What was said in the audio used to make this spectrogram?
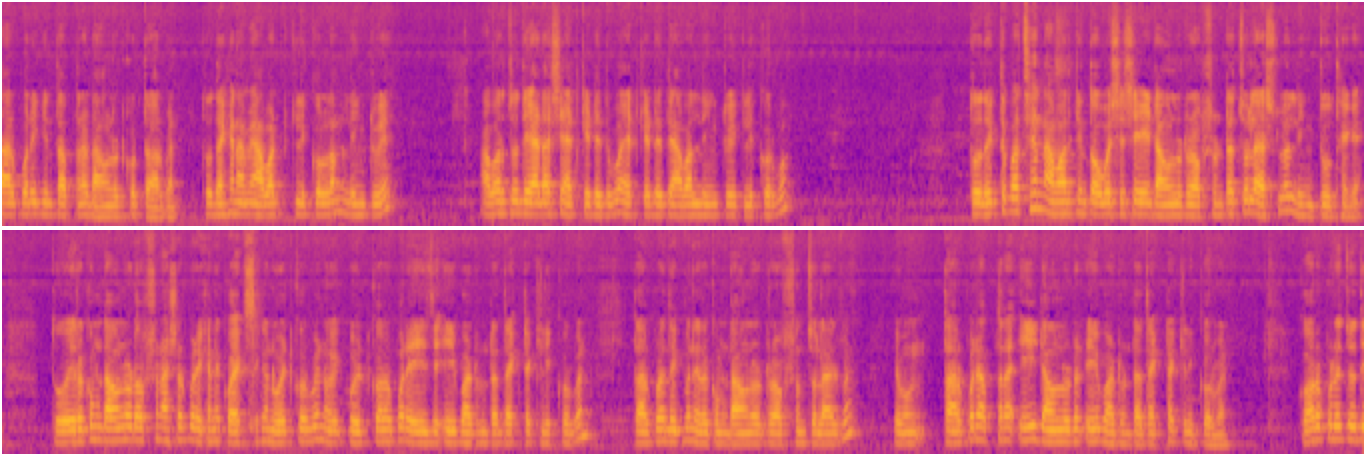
তারপরে কিন্তু আপনারা ডাউনলোড করতে পারবেন। তো দেখেন, আমি আবার ক্লিক করলাম লিঙ্ক টু এ। আবার যদি অ্যাড আসে অ্যাড কেটে দেবো। অ্যাড কেটে দিয়ে আবার লিঙ্ক টু এ ক্লিক করব। তো দেখতে পাচ্ছেন, আমার কিন্তু অবশেষে এই ডাউনলোডের অপশনটা চলে আসলো লিঙ্ক টু থেকে। তো এরকম ডাউনলোড অপশন আসার পর এখানে কয়েক সেকেন্ড ওয়েট করবেন। ওয়েট করার পর এই যে এই বাটনটাতে একটা ক্লিক করবেন। তারপরে দেখবেন এরকম ডাউনলোডের অপশন চলে আসবে। এবং তারপরে আপনারা এই ডাউনলোডের এই বাটনটাতে একটা ক্লিক করবেন। করার পরে যদি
